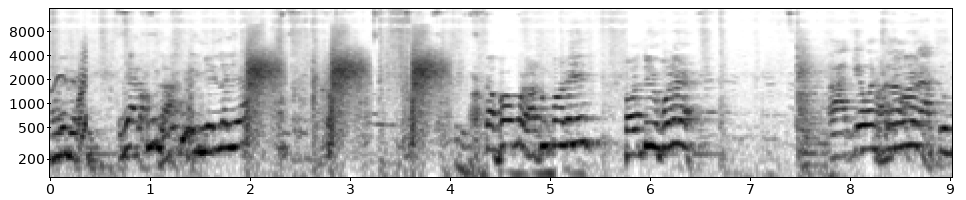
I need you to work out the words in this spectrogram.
અલ્યા તું લાકડી મેલ લે યાર. કફા ઉપર હાથ ઉપાડી. સોજી ઊભો રે. આગેવાન છે આગેવાન. તું.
